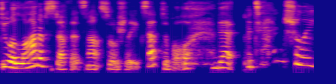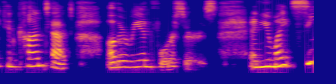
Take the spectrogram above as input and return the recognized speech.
do a lot of stuff that's not socially acceptable that potentially can contact other reinforcers. And you might see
